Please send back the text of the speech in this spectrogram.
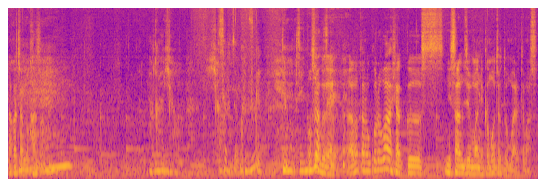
赤ちゃんの数。分かるよ想像がつか。ないでも全然おそらくねあなたの頃は12030万人かもうちょっと生まれてます。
